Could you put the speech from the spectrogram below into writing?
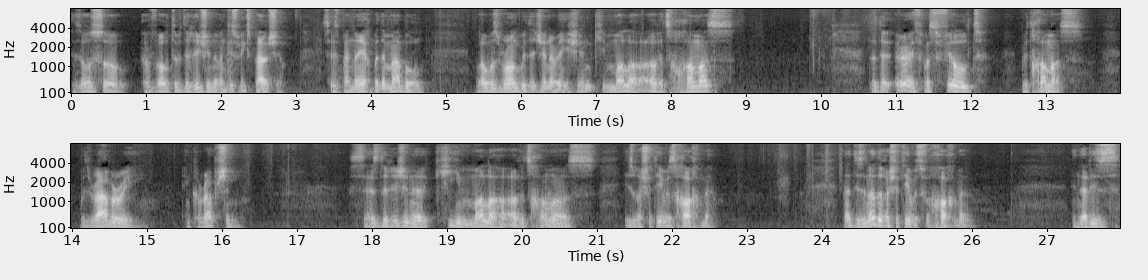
There's also a vote of derision on this week's parsha. It says by Noach, by the Mabul, what was wrong with the generation? Ki mola oretz chomas, that the earth was filled with chomas, with robbery and corruption. Says the Rishiner, ki mola ha'aretz chomas is Rosh Hashanah's. Now there's another Rosh for chochmeh, and that is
